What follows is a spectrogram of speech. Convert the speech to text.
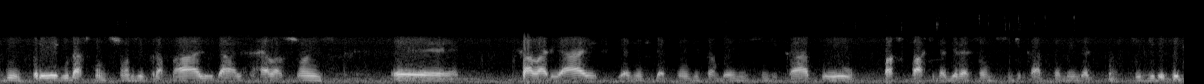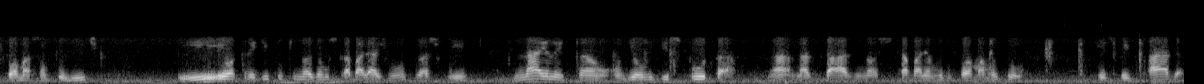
do emprego, das condições de trabalho, das relações é, salariais que a gente defende também no sindicato. Eu faço parte da direção do sindicato também, da, sou diretor de formação política. E eu acredito que nós vamos trabalhar juntos. Acho que na eleição, onde houve disputa na, nas bases, nós trabalhamos de forma muito respeitada,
